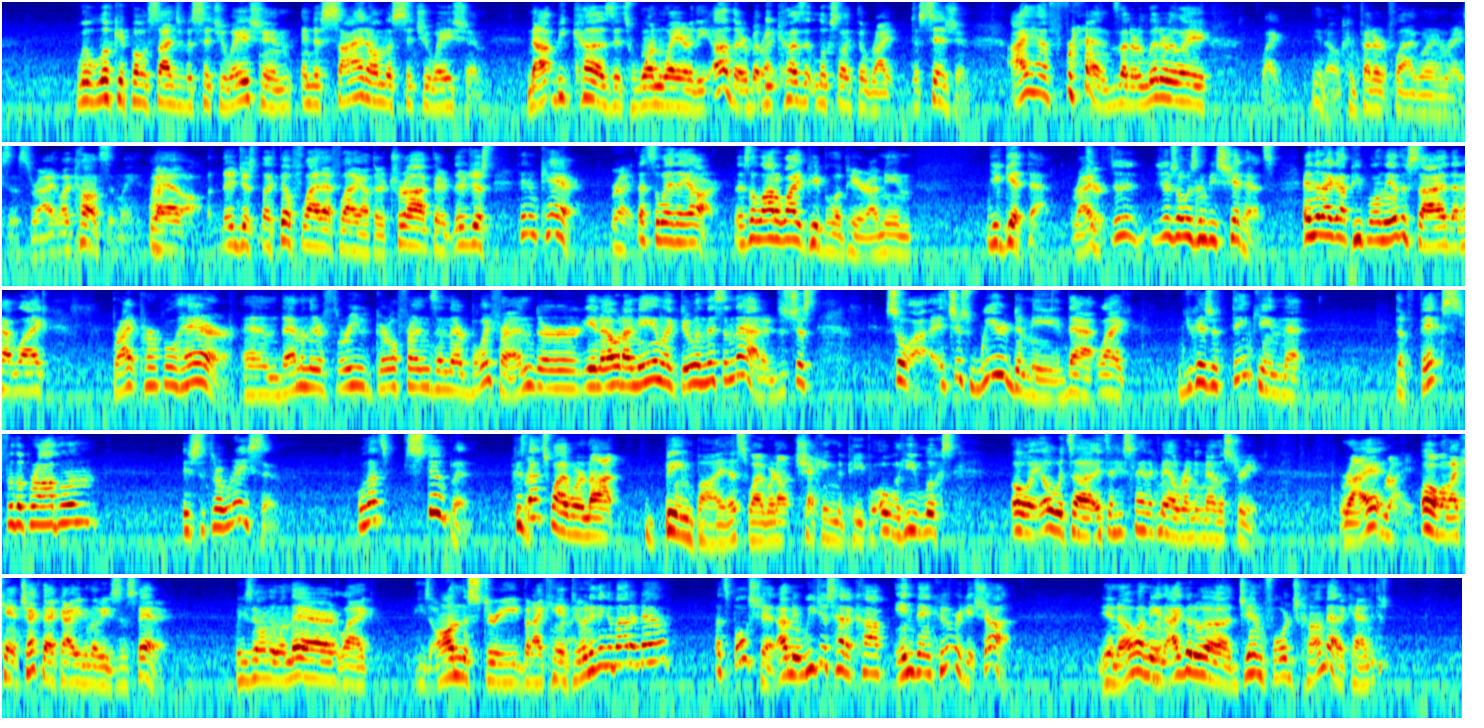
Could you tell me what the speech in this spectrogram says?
will look at both sides of a situation and decide on the situation, not because it's one way or the other, but Right. because it looks like the right decision. I have friends that are literally like you know Confederate flag wearing racists, right? Like constantly. I Right. have, they just like they'll fly that flag out their truck. They're they're just they don't care. Right That's the way they are. There's a lot of white people up here. I mean, you get that, right? Sure. There's always going to be shitheads. And then I got people on the other side that have like bright purple hair and them and their three girlfriends and their boyfriend or you know what I mean, like doing this and that. And it's just so uh, it's just weird to me that like you guys are thinking that the fix for the problem is to throw race in. Well, that's stupid. Because Right. that's why we're not being biased. Why we're not checking the people. Oh, well, he looks. Oh, wait, oh, it's a it's a Hispanic male running down the street, right? right Oh, well, I can't check that guy even though he's Hispanic. Well, he's the only one there. Like, he's on the street, but I can't do anything about it now. That's bullshit. I mean, we just had a cop in Vancouver get shot. You know, I mean, I go to a gym Forge Combat Academy. There's,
